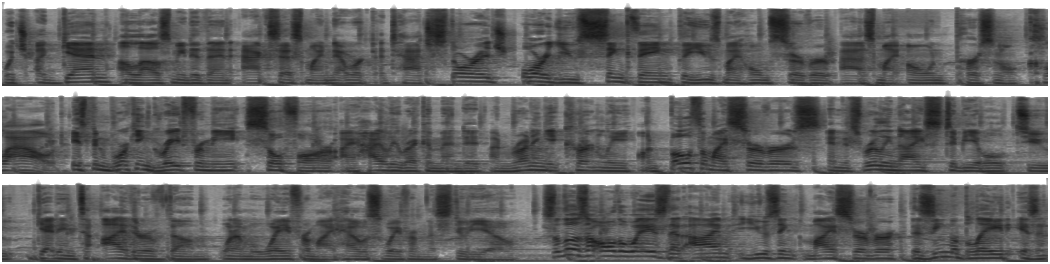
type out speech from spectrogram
which again allows me to then access my network attached storage or use SyncThing to use my home server as my own personal cloud. It's been working great for me so far. I highly recommend it. I'm running it currently on both of my servers and it's really nice to be able to get into either of them when I'm away from my house, away from the studio. So those are all the ways that I'm using my server. The Zima Blade is an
